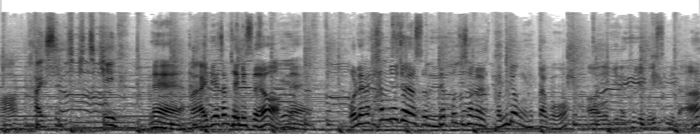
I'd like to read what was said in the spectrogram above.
아 카이슨 치키치키 네 정말? 아이디가 참 재밌어요. 예. 네. 원래는 탑유저였었는데 포지션을 변경했다고 어, 얘기를 들리고 있습니다.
